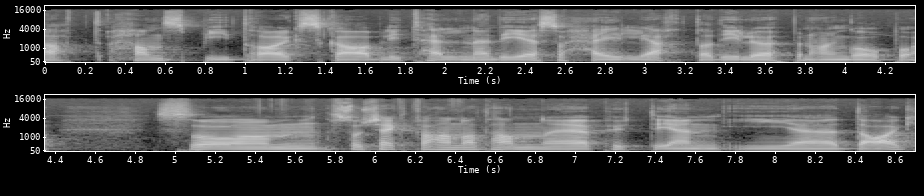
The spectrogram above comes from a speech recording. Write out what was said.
at hans bidrag skal bli tellende. De er så helhjerta, de løpene han går på. Så, mm, så, kjekt for han at han eh, putter igjen i eh, dag.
